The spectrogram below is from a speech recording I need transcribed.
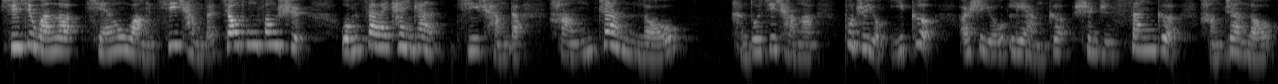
学习完了前往机场的交通方式，我们再来看一看机场的航站楼。很多机场啊，不只有一个。而是有两个甚至三个航站楼，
